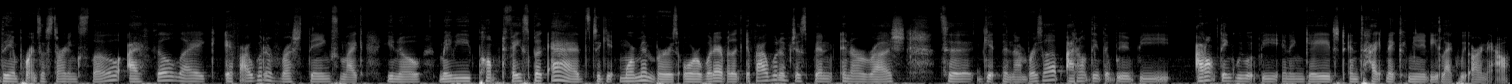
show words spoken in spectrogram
the importance of starting slow, I feel like if I would have rushed things and like, you know, maybe pumped Facebook ads to get more members or whatever, like if I would have just been in a rush to get the numbers up, I don't think that we would be I don't think we would be an engaged and tight knit community like we are now.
